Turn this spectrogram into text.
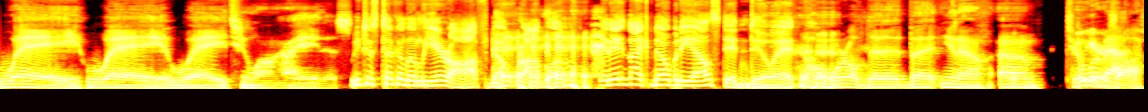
way, way, way too long hiatus. We just took a little year off, no problem. it ain't like nobody else didn't do it. The whole world did it, but you know, um, two years back. off.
